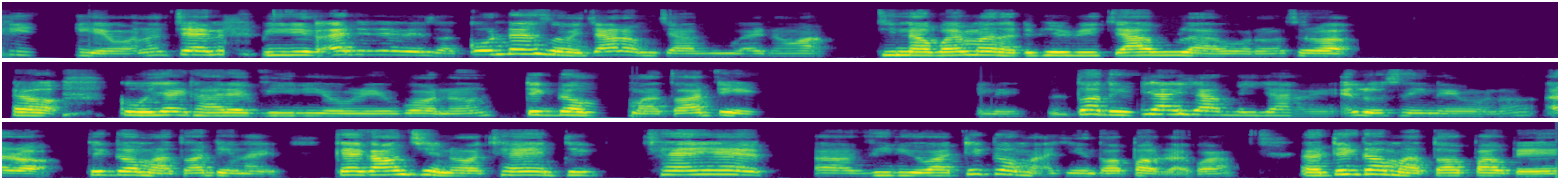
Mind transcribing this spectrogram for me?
တည်ရပါတော့ကျန် video editing တွေဆိုတာ content ဆိုရင်ကြားတော့မကြားဘူးအဲ့တော့ဒီနောက်ပိုင်းမှာတဖြည်းဖြည်းကြားဘူးလာပေါ့နော်ဆိုတော့အဲ့တော့ကိုရိုက်ထားတဲ့ video တွေပေါ့နော် TikTok မှာသွားတင် လေတော့သူရရမရအဲ့လိုစိမ့်နေပေါ့နော်အဲ့တော့ TikTok မှာသွားတင်လိုက်ကဲကောင်းချင်တော့ချမ်းချမ်းရဲ့အာဗီဒီယိုက TikTok မှာအရင်သွားပေါက်တာကွာအဲ TikTok မှာသွားပေါက်တယ်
